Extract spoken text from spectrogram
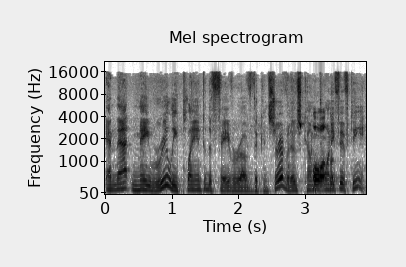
and that may really play into the favor of the conservatives come oh, 2015.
